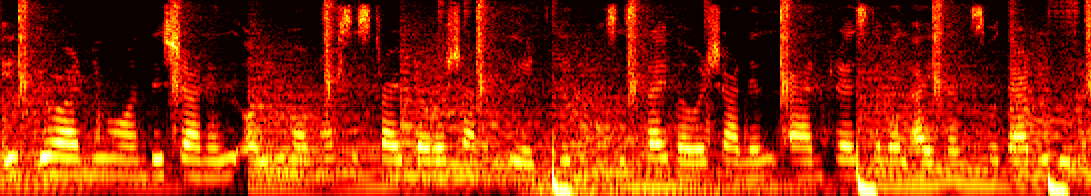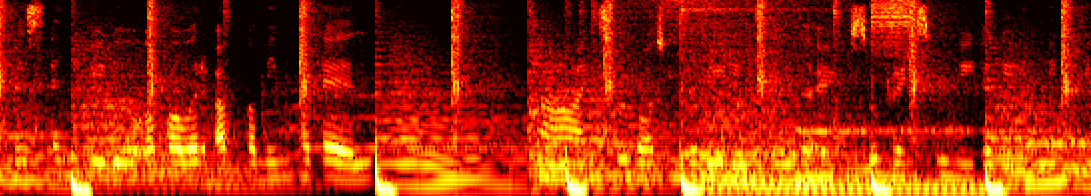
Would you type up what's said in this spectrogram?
If you are new on this channel or you have not subscribed our channel yet, then subscribe our channel and press the bell icon so that you do not miss any video of our upcoming hotel. Thanks for watching the video till the end. So friends will meet again in a.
